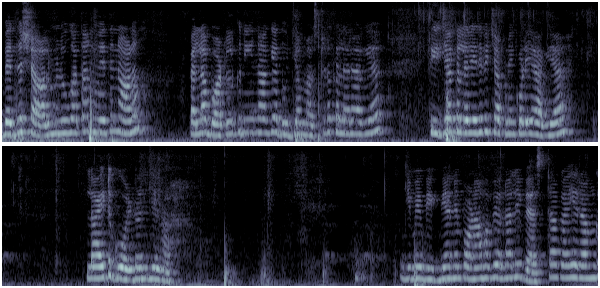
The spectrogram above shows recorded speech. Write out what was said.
ਵਿਦ ਸ਼ਾਲ ਮਿਲੂਗਾ ਤੁਹਾਨੂੰ ਇਹਦੇ ਨਾਲ। ਪਹਿਲਾ ਬੋਟਲ ਗ੍ਰੀਨ ਆ ਗਿਆ, ਦੂਜਾ ਮਸਟਰਡ ਕਲਰ ਆ ਗਿਆ। ਤੀਜਾ ਕਲਰ ਇਹਦੇ ਵਿੱਚ ਆਪਣੇ ਕੋਲੇ ਆ ਗਿਆ ਲਾਈਟ 골ਡਨ ਜਿਹਾ। ਜਿਵੇਂ ਬੀਬੀਆਂ ਨੇ ਪਾਉਣਾ ਹੋਵੇ ਉਹਨਾਂ ਲਈ ਬੈਸਟ ਹੈਗਾ ਇਹ ਰੰਗ।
